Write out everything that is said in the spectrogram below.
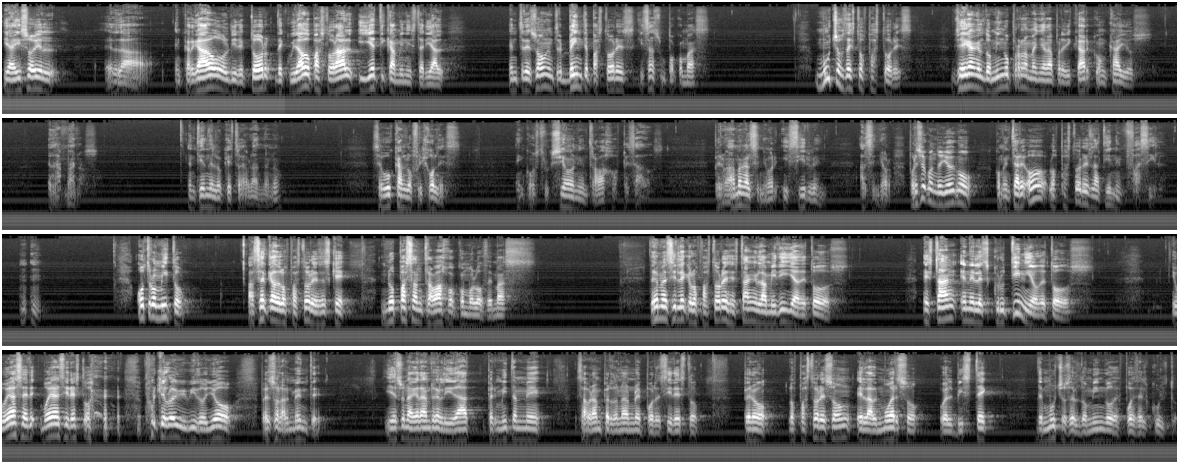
Y ahí soy el, el, encargado el director de cuidado pastoral y ética ministerial. Entre, son entre 20 pastores, quizás un poco más. Muchos de estos pastores llegan el domingo por la mañana a predicar con callos en las manos. ¿Entienden lo que estoy hablando, no? Se buscan los frijoles en construcción y en trabajos pesados, pero aman al Señor y sirven al Señor. Por eso cuando yo oigo comentar, oh, los pastores la tienen fácil. Otro mito acerca de los pastores es que no pasan trabajo como los demás. Déjeme decirle que los pastores están en la mirilla de todos, están en el escrutinio de todos. Y voy a, hacer, voy a decir esto porque lo he vivido yo personalmente. Y es una gran realidad. Permítanme, sabrán perdonarme por decir esto, pero los pastores son el almuerzo o el bistec de muchos el domingo después del culto.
